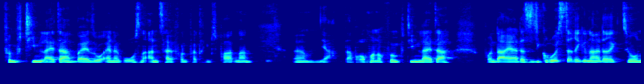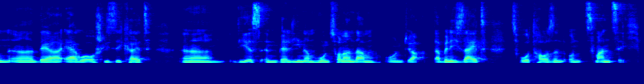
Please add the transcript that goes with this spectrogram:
fünf Teamleiter bei so einer großen Anzahl von Vertriebspartnern. Ähm, ja, da braucht man noch fünf Teamleiter. Von daher, das ist die größte Regionaldirektion äh, der Ergo-Ausschließlichkeit. Äh, die ist in Berlin am Hohenzollerndamm. Und ja, da bin ich seit 2020.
